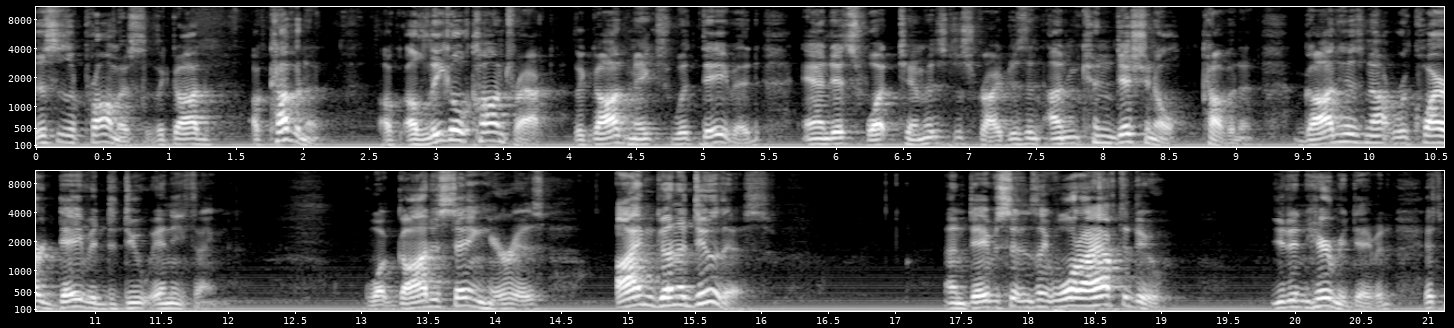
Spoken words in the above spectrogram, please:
This is a promise that God, a covenant, a, a legal contract that God makes with David, and it's what Tim has described as an unconditional covenant. God has not required David to do anything. What God is saying here is, I'm going to do this. And David's sitting and thinking, what do I have to do? You didn't hear me, David. It's,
